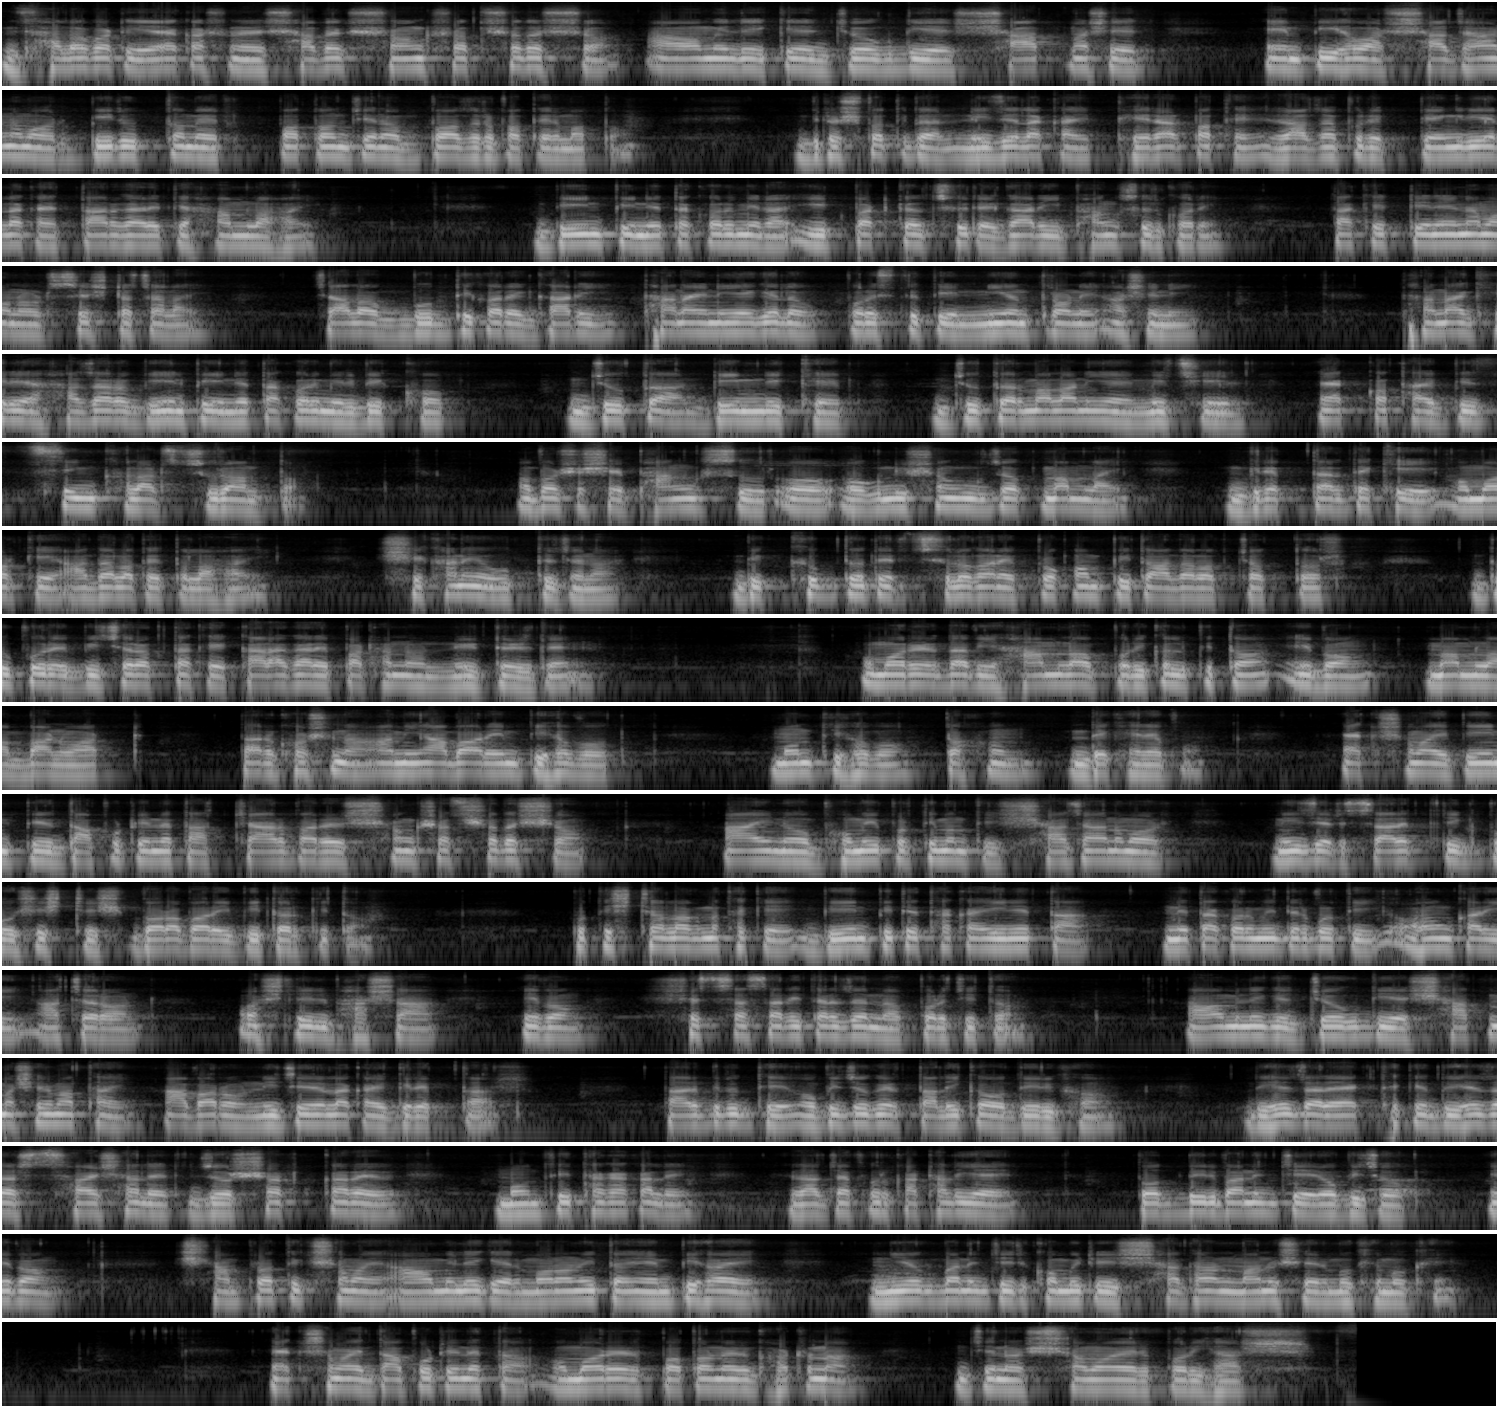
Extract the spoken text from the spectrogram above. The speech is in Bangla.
ঝালকাঠি এক আসনের সাবেক সংসদ সদস্য আওয়ামী লীগে যোগ দিয়ে সাত মাসের এমপি হওয়া শাহজাহান ওমর বীর উত্তমের পতন যেন বজ্রপাতের মতো। বৃহস্পতিবার নিজ এলাকায় ফেরার পথে রাজাপুরে পেংরি এলাকায় তার গাড়িতে হামলা হয়। বিএনপি নেতাকর্মীরা ইটপাটকেল ছুঁড়ে গাড়ি ভাঙচুর করে, তাকে টেনে নামানোর চেষ্টা চালায়। চালক বুদ্ধি করে গাড়ি থানায় নিয়ে গেলেও পরিস্থিতি নিয়ন্ত্রণে আসেনি। থানা ঘিরে হাজারো বিএনপি নেতাকর্মীর বিক্ষোভ, জুতা, ডিম নিক্ষেপ, জুতার মালা নিয়ে মিছিল, এক কথায় বিশৃঙ্খলার চূড়ান্ত। অবশেষে ভাঙচুর ও অগ্নিসংযোগ মামলায় গ্রেপ্তার দেখে ওমরকে আদালতে তোলা হয়। সেখানেও উত্তেজনা, বিক্ষুব্ধদের স্লোগানে প্রকম্পিত আদালত চত্বর, দুপুরে বিচারক তাকে কারাগারে পাঠানোর নির্দেশ দেন। ওমরের দাবি হামলা পরিকল্পিত এবং মামলা বানোয়াট। তার ঘোষণা, আমি আবার এমপি হব, মন্ত্রী হব, তখন দেখে নেব। একসময় বিএনপির দাপুটে নেতা, চারবারের সংসদ সদস্য, আইন ও ভূমি প্রতিমন্ত্রী শাহজাহান ওমর নিজের চারিত্রিক বৈশিষ্ট্যে বরাবরই বিতর্কিত। প্রতিষ্ঠা লগ্ন থেকে বিএনপিতে থাকা এই নেতা, নেতাকর্মীদের প্রতি অহংকারী আচরণ, অশ্লীল ভাষা এবং স্বেচ্ছাচারিতার জন্য পরিচিত। আওয়ামী লীগে যোগ দিয়ে সাত মাসের মাথায় আবারও নিজের এলাকায় গ্রেপ্তার। তার বিরুদ্ধে অভিযোগের তালিকাও দীর্ঘ। দুই হাজার এক থেকে দুই হাজার ছয় সালের জোর সরকারের মন্ত্রী থাকাকালে রাজাপুর কাঠালিয়ায় তদবির বাণিজ্যের অভিযোগ এবং সাম্প্রতিক সময়ে আওয়ামী লীগের মনোনীত এমপি হয়ে নিয়োগ বাণিজ্যের কমিটির সাধারণ মানুষের মুখে মুখে। একসময় দাপটি নেতা ওমরের পতনের ঘটনা যেন সময়ের পরিহাস।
